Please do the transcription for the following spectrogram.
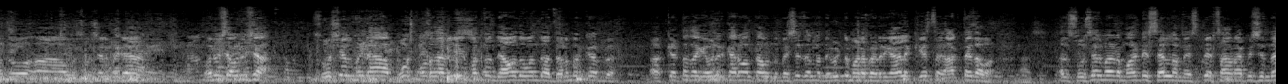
ಒಂದು ಸೋಷಿಯಲ್ ಮೀಡಿಯಾ ಒಂದು ನಿಮಿಷ ಒಂದು ನಿಮಿಷ. ಸೋಷಿಯಲ್ ಮೀಡಿಯಾ ಪೋಸ್ಟ್ ಮಾಡೋದಾಗ್ಲಿ ಮತ್ತೊಂದು ಯಾವುದೋ ಒಂದು ಧರ್ಮಕ್ಕೆ ಕೆಟ್ಟದಾಗಿ ಹೇಳಲಿಕ್ಕಾರುವಂತ ಒಂದು ಮೆಸೇಜ್ ಅನ್ನು ದಯವಿಟ್ಟು ಮಾಡಬೇಡ್ರಿ. ಈಗಾಗಲೇ ಕೇಸ್ ಆಗ್ತಾ ಇದಾವ. ಅದು ಸೋಷಿಯಲ್ ಮೀಡಿಯಾ ಮಾನಿಟಿ ಸೆಲ್ ನಮ್ಮ ಎಸ್ ಪಿ ಎಫ್ ಸಾವಿರ ಆಫೀಸಿಂದ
